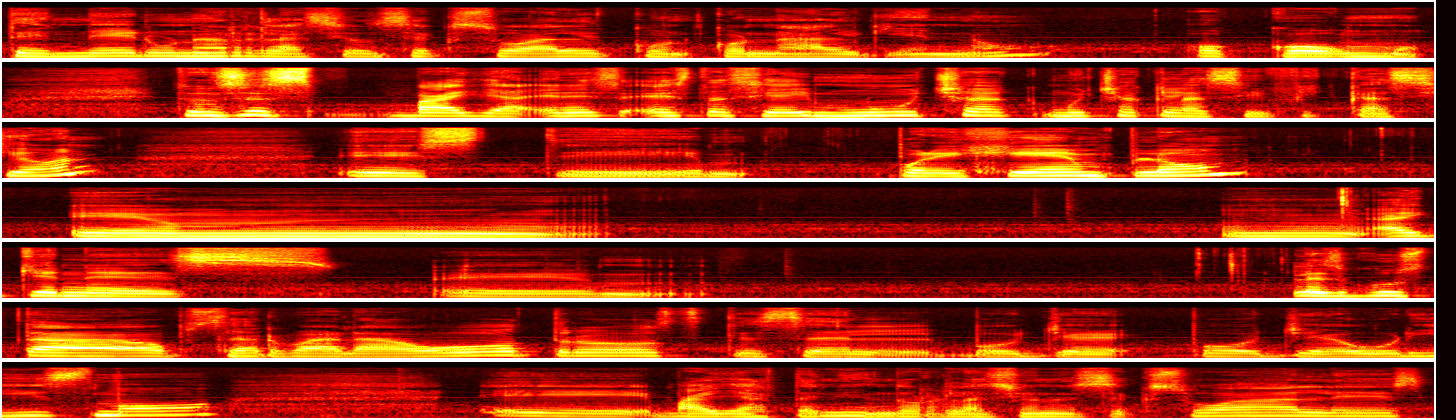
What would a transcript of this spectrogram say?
tener una relación sexual con, alguien, ¿no? O cómo. Entonces, vaya, en esta sí hay mucha, mucha clasificación. Este, por ejemplo, em, mm, hay quienes em, les gusta observar a otros, que es el voyeurismo, eh, vaya teniendo relaciones sexuales,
